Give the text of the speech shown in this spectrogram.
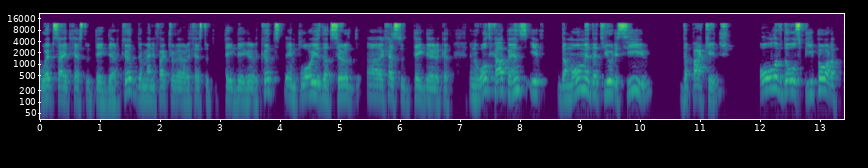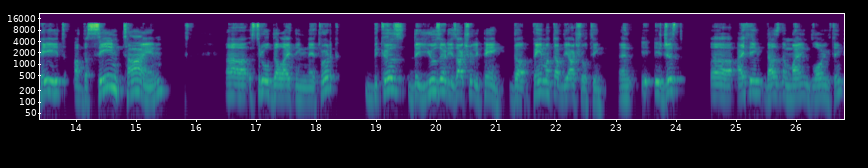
website has to take their cut, the manufacturer has to take their cut, the employees that served uh, has to take their cut. And what happens if the moment that you receive the package, all of those people are paid at the same time uh, through the Lightning Network? because the user is actually paying the payment of the actual thing and it, it just uh, i think that's the mind-blowing thing.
